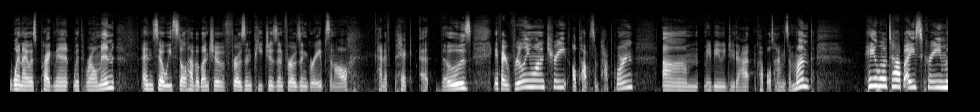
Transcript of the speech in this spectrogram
when I was pregnant with Roman. And so we still have a bunch of frozen peaches and frozen grapes, and I'll kind of pick at those. If I really want a treat, I'll pop some popcorn. Um, maybe we do that a couple times a month. Halo Top ice cream.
